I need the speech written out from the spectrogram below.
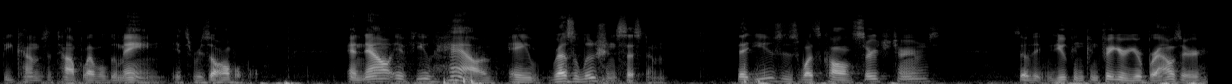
becomes a top-level domain, it's resolvable. And now if you have a resolution system that uses what's called search terms, so that you can configure your browser,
